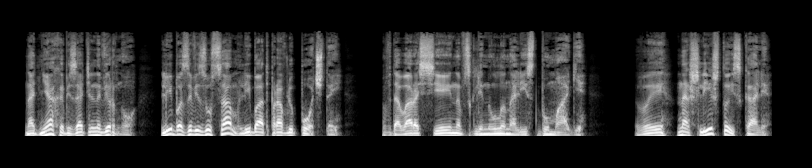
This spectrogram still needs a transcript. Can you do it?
На днях обязательно верну. Либо завезу сам, либо отправлю почтой. Вдова рассеянно взглянула на лист бумаги. «Вы нашли, что искали?»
